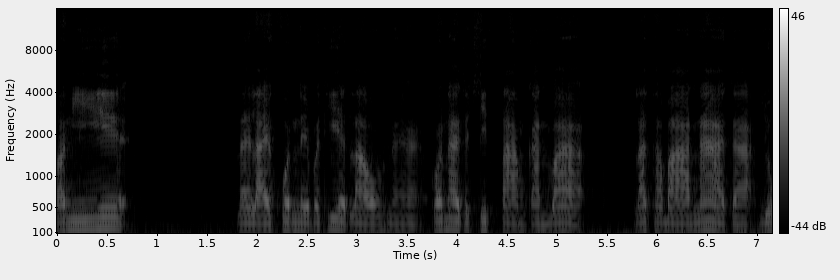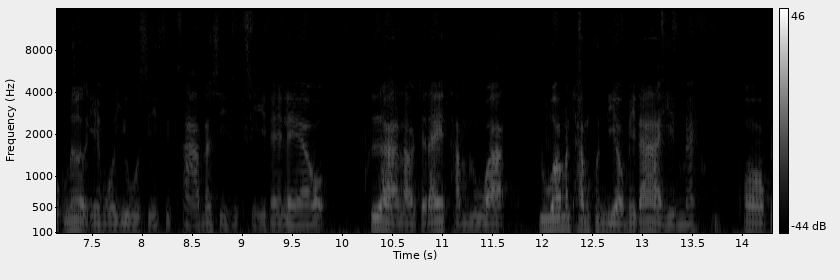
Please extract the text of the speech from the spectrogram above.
ตอนนี้หลาย ๆ คนในประเทศเรานะฮะก็น่าจะคิดตามกันว่ารัฐบาลน่าจะยกเลิก MOU 43 และ 44 ได้แล้ว เพื่อเราจะได้ทำรั้วรั้วมันทำคนเดียวไม่ได้เห็นไหม พอไป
